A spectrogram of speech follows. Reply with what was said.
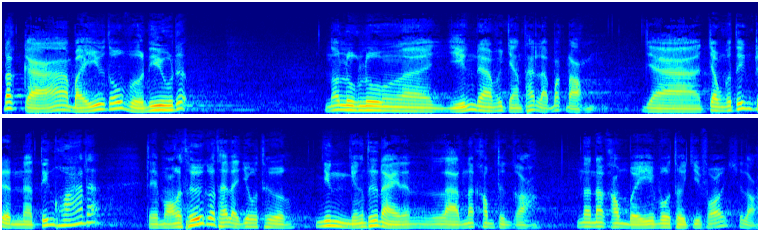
tất cả bảy yếu tố vừa nêu đó nó luôn luôn ờ, diễn ra với trạng thái là bất động. Và trong cái tiến trình ờ, tiến hóa đó thì mọi thứ có thể là vô thường. Nhưng những thứ này là nó không thường còn. Nên nó không bị vô thường chi phối xin lỗi.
